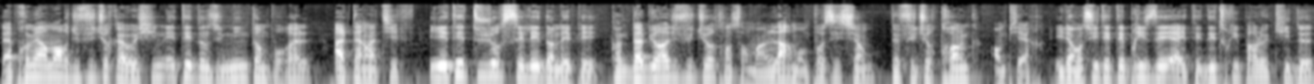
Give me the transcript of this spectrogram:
La première mort du futur Kaoshin était dans une ligne temporelle alternative. Il était toujours scellé dans l'épée quand Dabura du futur transforma l'arme en possession de Future Trunk en pierre. Il a ensuite été brisé et a été détruit par le ki de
